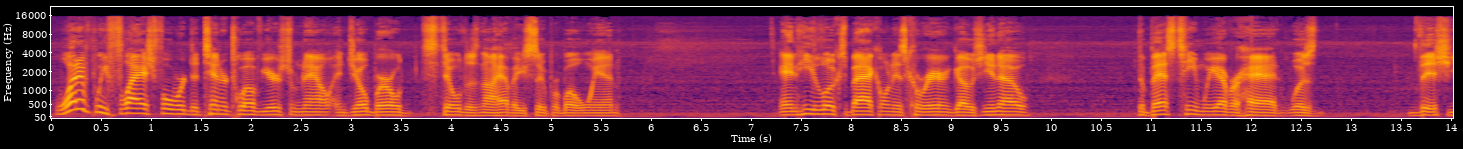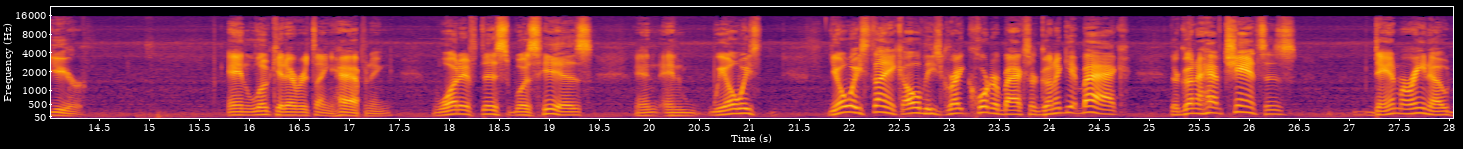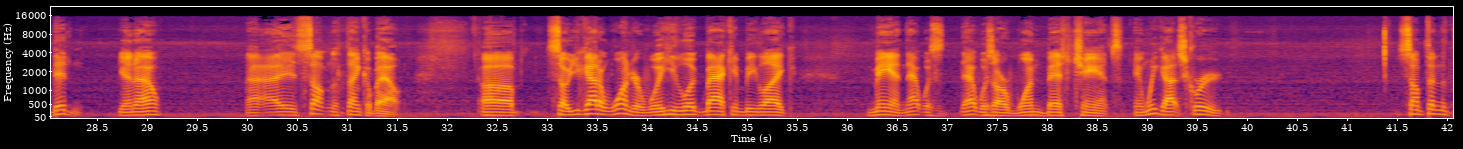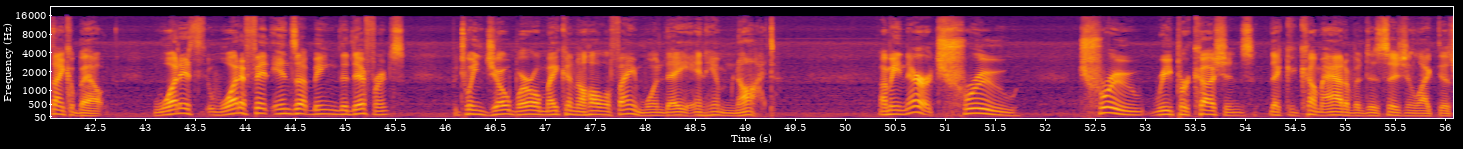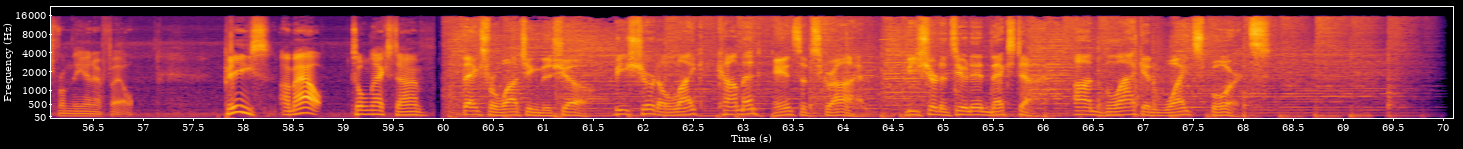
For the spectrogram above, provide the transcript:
What if we flash forward to 10 or 12 years from now and Joe Burrow still does not have a Super Bowl win? And he looks back on his career and goes, you know, the best team we ever had was this year. And look at everything happening. What if this was his? And and we always you always think, oh, these great quarterbacks are going to get back. They're going to have chances. Dan Marino didn't, you know? Uh, it's something to think about. Uh, so you got to wonder, will he look back and be like, man, that was that was our one best chance, and we got screwed. Something to think about. What if what if it ends up being the difference between Joe Burrow making the Hall of Fame one day and him not? I mean, there are true, true repercussions that could come out of a decision like this from the NFL. Peace. I'm out. Till next time. Thanks for watching the show. Be sure to like, comment, and subscribe. Be sure to tune in next time on Black and White Sports.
